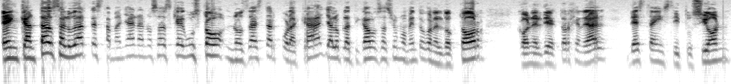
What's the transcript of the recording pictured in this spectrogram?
Encantado de saludarte esta mañana. No sabes qué gusto nos da estar por acá. Ya lo platicamos hace un momento con el doctor, con el director general de esta institución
